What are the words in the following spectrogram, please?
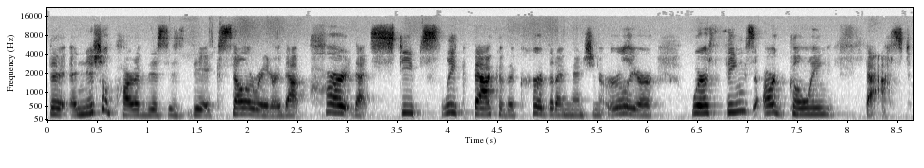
the initial part of this is the accelerator, that part, that steep, sleek back of the curve that I mentioned earlier, where things are going fast.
